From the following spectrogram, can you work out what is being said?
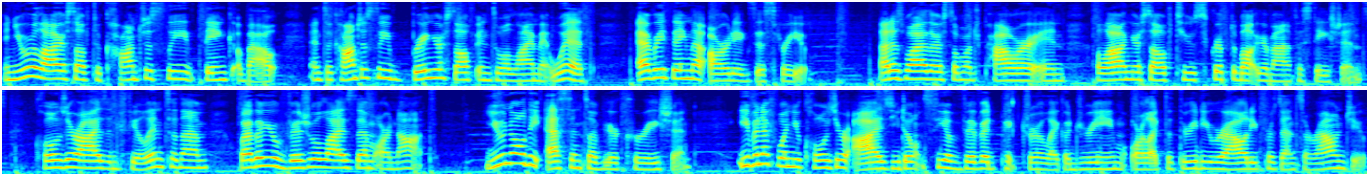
and you allow yourself to consciously think about and to consciously bring yourself into alignment with everything that already exists for you. That is why there's so much power in allowing yourself to script about your manifestations. Close your eyes and feel into them, whether you visualize them or not. You know the essence of your creation. Even if when you close your eyes, you don't see a vivid picture like a dream or like the 3D reality presents around you,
